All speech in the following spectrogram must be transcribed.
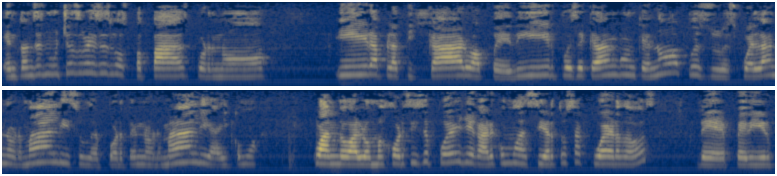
Entonces muchas veces los papás, por no ir a platicar o a pedir, pues se quedan con que no, pues su escuela normal y su deporte normal y ahí como cuando a lo mejor sí se puede llegar como a ciertos acuerdos de pedir,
